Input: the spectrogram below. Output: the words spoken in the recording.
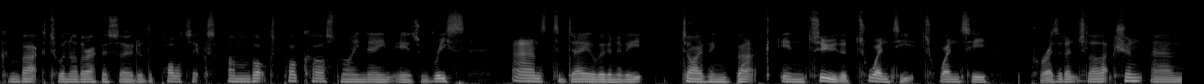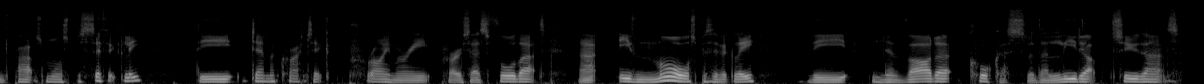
welcome back to another episode of the Politics Unboxed podcast. My name is Reese, and today we're going to be diving back into the 2020 presidential election and perhaps more specifically the Democratic primary process for that. Uh, even more specifically, the Nevada caucus, so the lead up to that,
